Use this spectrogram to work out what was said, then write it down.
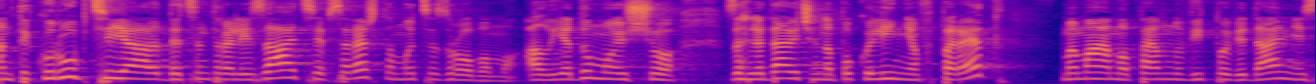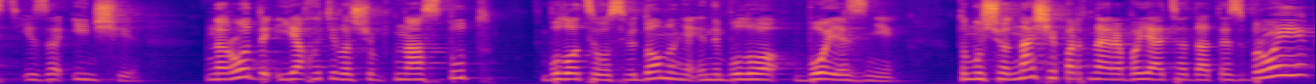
антикорупція, децентралізація, все решта, ми це зробимо. Але я думаю, що заглядаючи на покоління вперед, ми маємо певну відповідальність і за інші народи. І я хотіла, щоб в нас тут було це усвідомлення і не було боязні. Тому що наші партнери бояться дати зброї.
